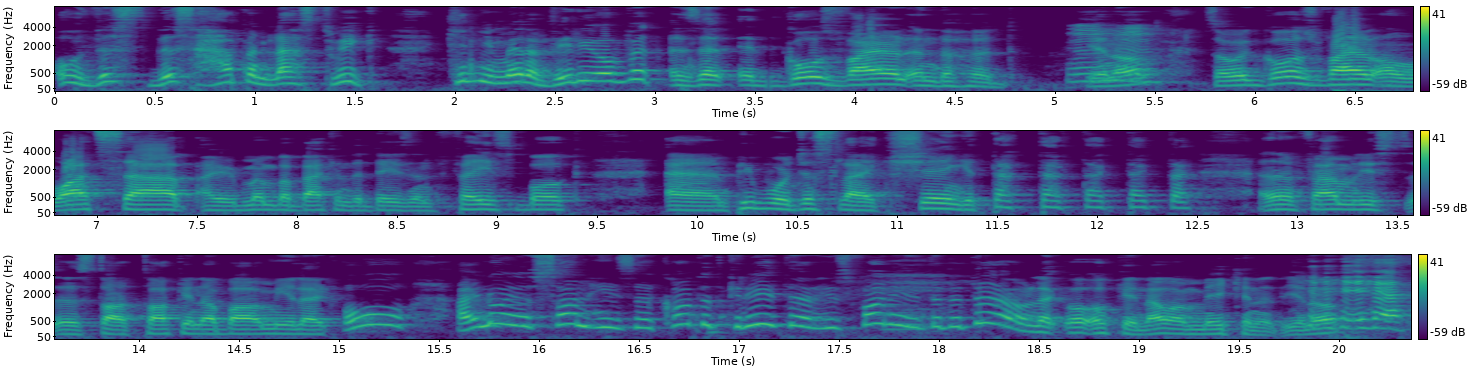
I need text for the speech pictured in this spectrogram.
"Oh, this this happened last week. Can you make a video of it?" And that it goes viral in the hood. You know, so it goes viral on WhatsApp. I remember back in the days in Facebook, and people were just like sharing it, tak tak tak tak tak, and then families uh, start talking about me like, "Oh, I know your son. He's a content creator. He's funny." Da, da, da. I'm like, "Oh, okay, now I'm making it." You know yeah.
